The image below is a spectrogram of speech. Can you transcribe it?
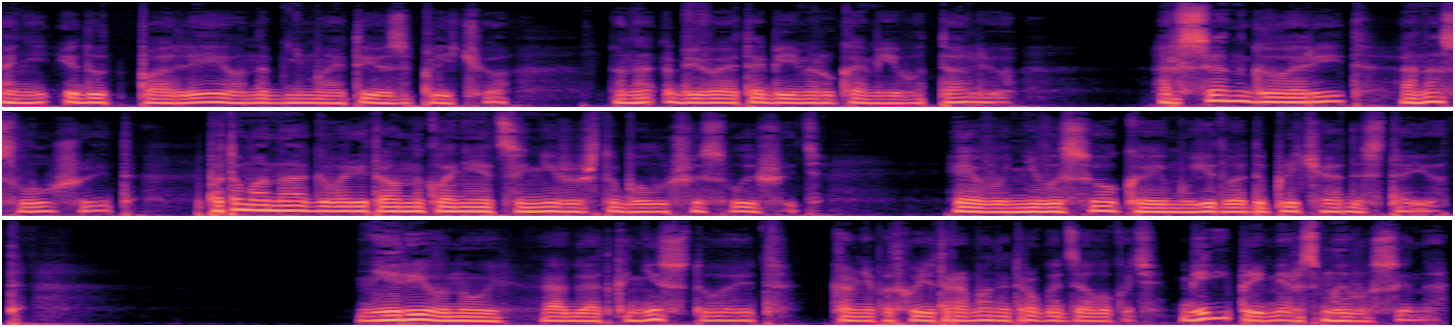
Они идут по аллее, он обнимает ее за плечо, она обвивает обеими руками его талию. Арсен говорит, она слушает. Потом она говорит, а он наклоняется ниже, чтобы лучше слышать. Эва невысокая, ему едва до плеча достает. «Не ревнуй, Агатка, не стоит». Ко мне подходит Роман и трогает за локоть. «Бери пример с моего сына».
